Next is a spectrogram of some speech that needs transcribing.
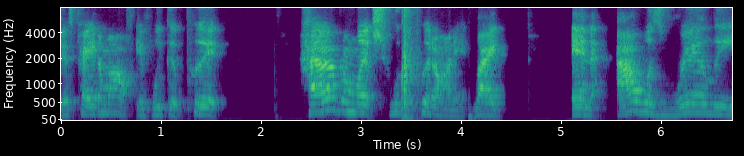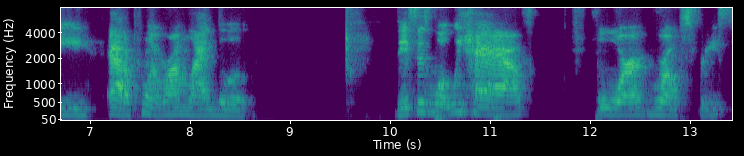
just paid them off. If we could put however much we could put on it, like, and I was really at a point where I'm like, look, this is what we have for groceries.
